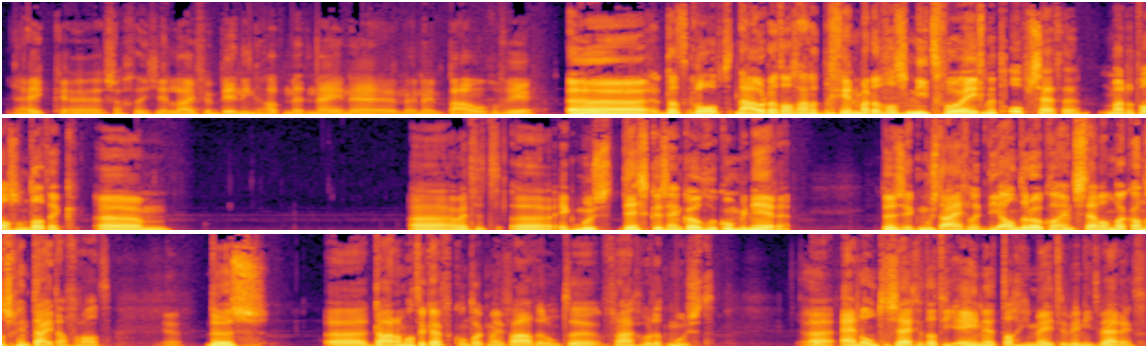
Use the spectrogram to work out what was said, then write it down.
Ja, ik eh, zag dat je live verbinding had met mijn, eh, met mijn paal ongeveer. Eh, dat klopt. Nou, dat was aan het begin. Maar dat was niet vanwege het opzetten. Maar dat was omdat ik... ehm eh, weet het? ik moest discus en kogel combineren. Dus ik moest eigenlijk die andere ook al instellen, omdat ik anders geen tijd af had. Ja. Dus eh, daarom had ik even contact met mijn vader om te vragen hoe dat moest. Eh, en om te zeggen dat die ene tachymeter weer niet werkt.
